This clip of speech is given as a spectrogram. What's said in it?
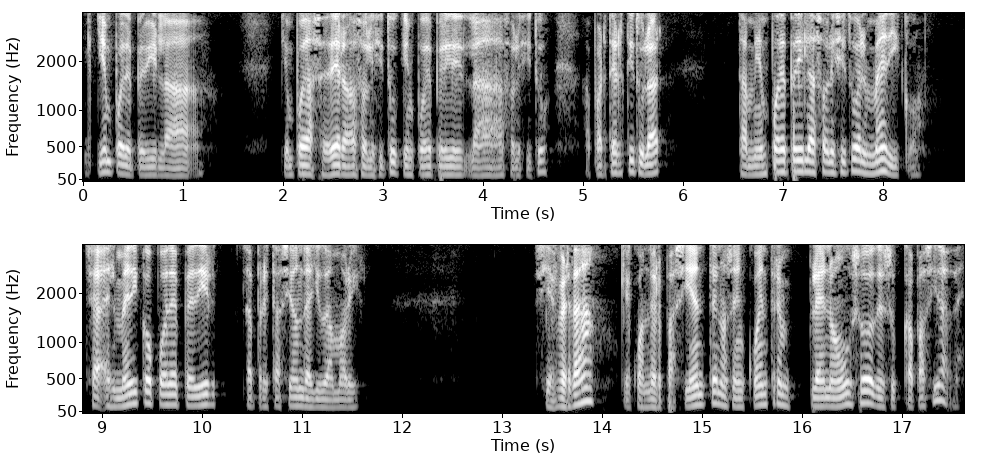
¿Y quién puede pedir la, quién puede acceder a la solicitud? ¿Quién puede pedir la solicitud? Aparte del titular, también puede pedir la solicitud el médico. O sea, el médico puede pedir la prestación de ayuda a morir. Si es verdad que cuando el paciente no se encuentre en pleno uso de sus capacidades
